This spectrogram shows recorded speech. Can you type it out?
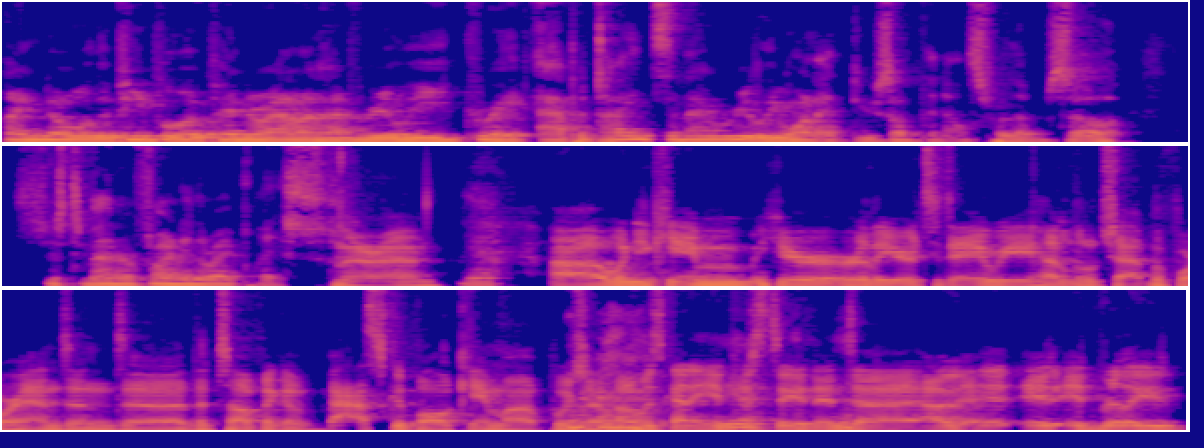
I know the people of Pender Island have really great appetites, and I really want to do something else for them. So it's just a matter of finding the right place. All right. Yeah. Uh, when you came here earlier today, we had a little chat beforehand, and uh, the topic of basketball came up, which I thought was kind of interesting, yeah. and uh, it, it really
